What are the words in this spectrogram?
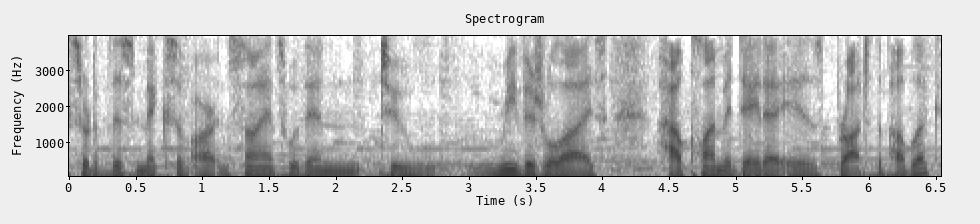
sort of this mix of art and science within to revisualize how climate data is brought to the public.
